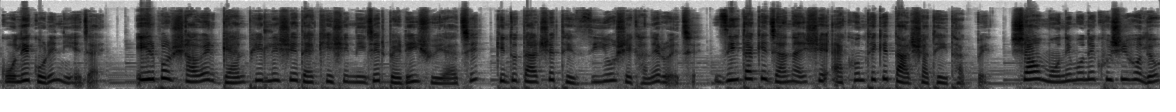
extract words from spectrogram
কোলে করে নিয়ে যায়। এরপর শাওয়ের জ্ঞান ফিরলে সে দেখে সে নিজের বেডেই শুয়ে আছে, কিন্তু তার সাথে জিও সেখানে রয়েছে। জি তাকে জানায় সে এখন থেকে তার সাথেই থাকবে। শাও মনে মনে খুশি হলেও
